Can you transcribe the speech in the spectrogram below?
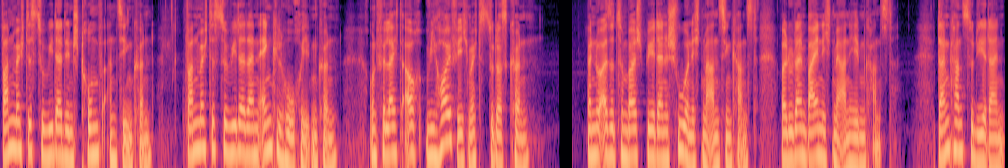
Wann möchtest du wieder den Strumpf anziehen können? Wann möchtest du wieder deinen Enkel hochheben können? Und vielleicht auch, wie häufig möchtest du das können? Wenn du also zum Beispiel deine Schuhe nicht mehr anziehen kannst, weil du dein Bein nicht mehr anheben kannst, dann kannst du dir dein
